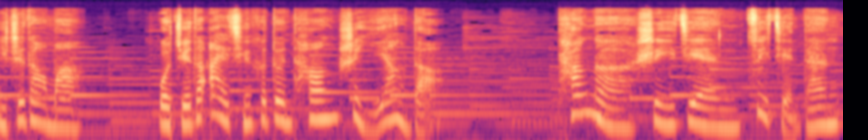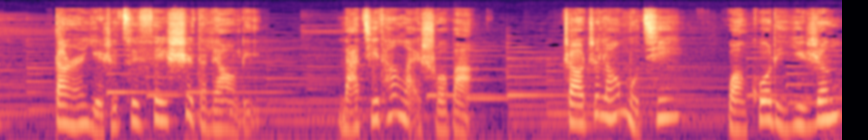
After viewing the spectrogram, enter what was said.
你知道吗？我觉得爱情和炖汤是一样的。汤呢是一件最简单，当然也是最费事的料理。拿鸡汤来说吧，找只老母鸡，往锅里一扔，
